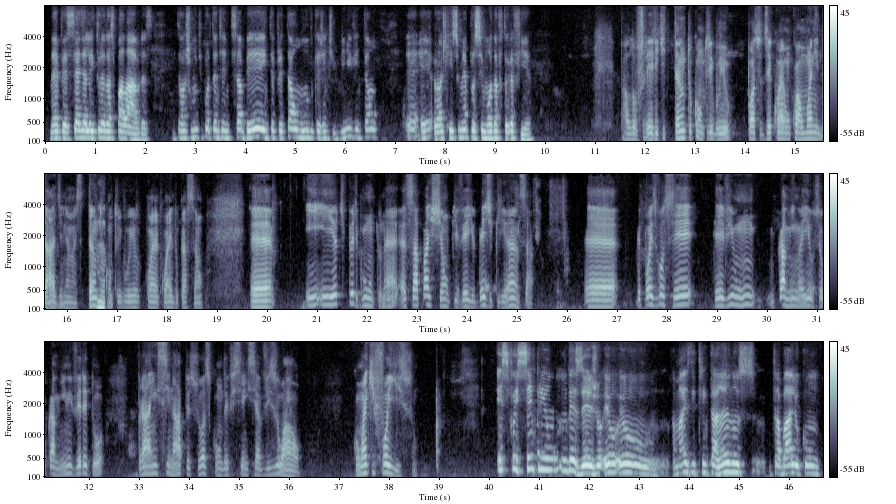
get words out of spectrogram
né? Precede a leitura das palavras. Então, acho muito importante a gente saber interpretar o mundo que a gente vive. Então, é, é, eu acho que isso me aproximou da fotografia. Paulo Freire, que tanto contribuiu, posso dizer, com a, com a humanidade, né? Mas tanto é. contribuiu com a, com a educação. É, e, e, eu te pergunto, né? Essa paixão que veio desde criança, é, depois você teve um, um, caminho aí, o seu caminho enveredou para ensinar pessoas com deficiência visual. Como é que foi isso? Esse foi sempre um, um desejo. Eu, eu, há mais de 30 anos, trabalho com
